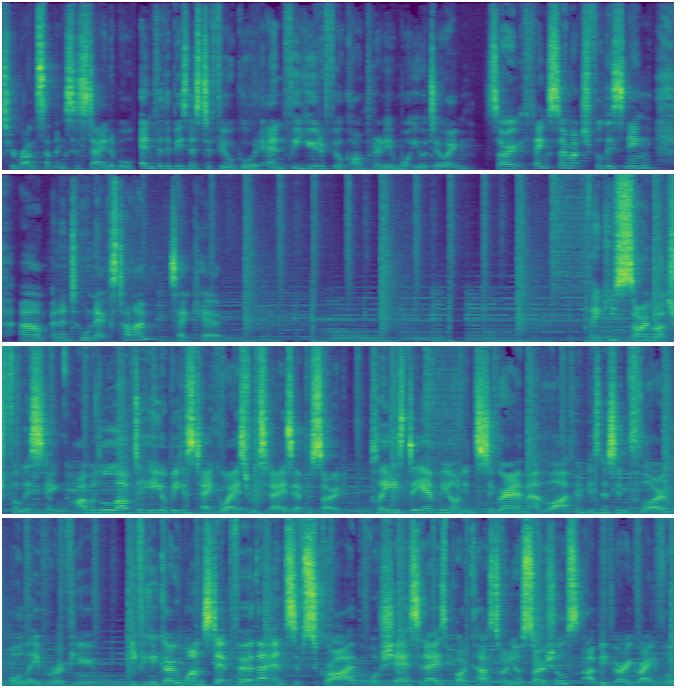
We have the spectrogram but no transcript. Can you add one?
to run something sustainable and for the business to feel good and for you to feel confident in what you're doing. So, thanks so much for listening. Um, and until next time, take care. Thank you so much for listening. I would love to hear your biggest takeaways from today's episode. Please DM me on Instagram at Life and Business in Flow or leave a review. If you could go one step further and subscribe or share today's podcast on your socials, I'd be very grateful.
